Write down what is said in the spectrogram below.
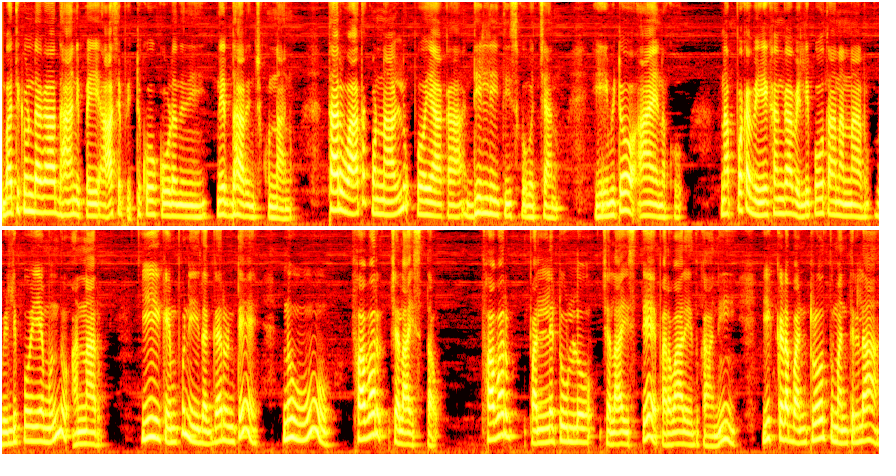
బతికుండగా దానిపై ఆశ పెట్టుకోకూడదని నిర్ధారించుకున్నాను. తరువాత కొన్నాళ్ళు పోయాక ఢిల్లీ తీసుకువచ్చాను. ఏమిటో ఆయనకు నప్పక వేగంగా వెళ్ళిపోతానన్నారు. వెళ్ళిపోయే ముందు అన్నారు ఈ కెంపు నీ దగ్గరుంటే నువ్వు పవర్ చెలాయిస్తావు. పవర్ పల్లెటూళ్ళలో చెలాయిస్తే పర్వాలేదు కానీ ఇక్కడ బంట్రోత్ మంత్రిలా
